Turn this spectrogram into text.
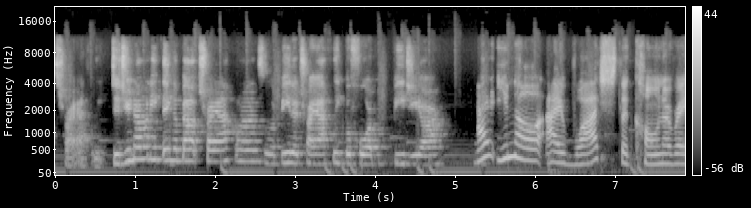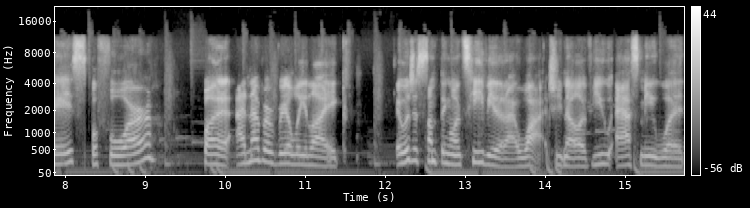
triathlete. Did you know anything about triathlons or being a triathlete before BGR? I, you know, I watched the Kona race before, but I never really like, it was just something on TV that I watched. You know, if you ask me what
